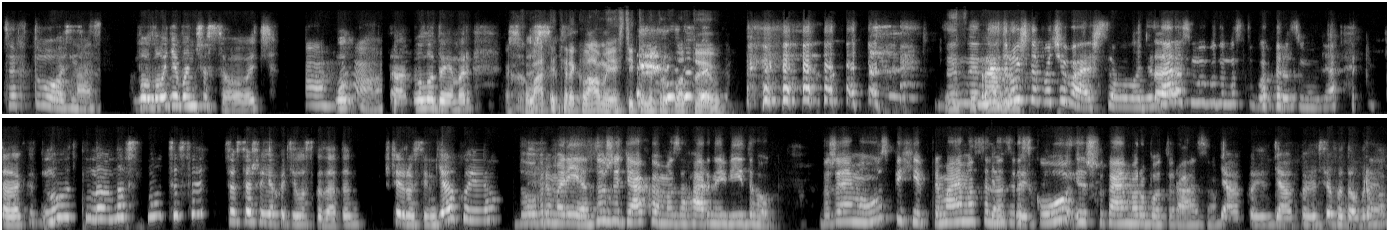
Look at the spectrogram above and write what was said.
Це хто з нас? Володя Ванчасович. Ага. Так, Володимир. Хватить реклами, я стільки не проплатив. Ти не, незручно почуваєшся, Володя. Так. Зараз ми будемо з тобою розмовляти. Так, ну на, на, ну це все. Це все, що я хотіла сказати. Щиро всім дякую. Добре, Марія. Дуже дякуємо за гарний відгук. Бажаємо успіхів, тримаємося дякую. на зв'язку і шукаємо роботу разом. Дякую, дякую, всього доброго.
